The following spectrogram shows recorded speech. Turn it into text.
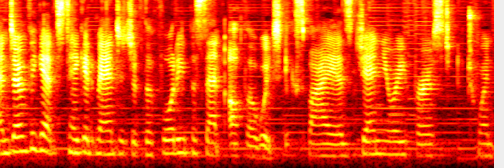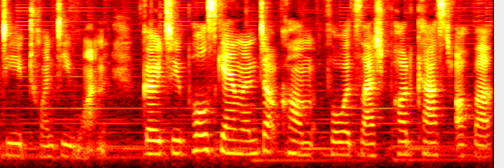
And don't forget to take advantage of the 40% offer, which expires January 1st, 2021. Go to paulscanlon.com forward slash podcast offer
